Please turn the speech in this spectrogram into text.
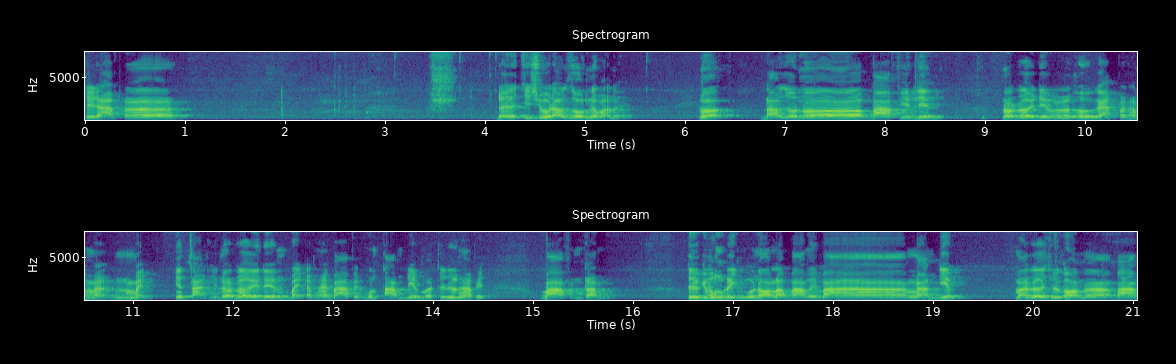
thì đáp uh, đây là chỉ số Dow Jones các bạn này. Đúng không? Dow Jones nó ba phiên liền. Nó rơi đều hở gáp rất là mạnh mạnh. Hiện tại thì nó rơi đến 723,48 điểm và tương đương 2,3 phần trăm. Từ cái vùng đỉnh của nó là 33.000 điểm mà rơi xuống còn là 3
